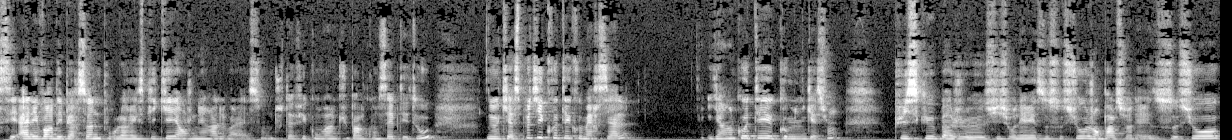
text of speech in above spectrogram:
c'est aller voir des personnes pour leur expliquer. En général, voilà, elles sont tout à fait convaincues par le concept et tout. Donc il y a ce petit côté commercial. Il y a un côté communication, puisque bah, je suis sur les réseaux sociaux, j'en parle sur les réseaux sociaux,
